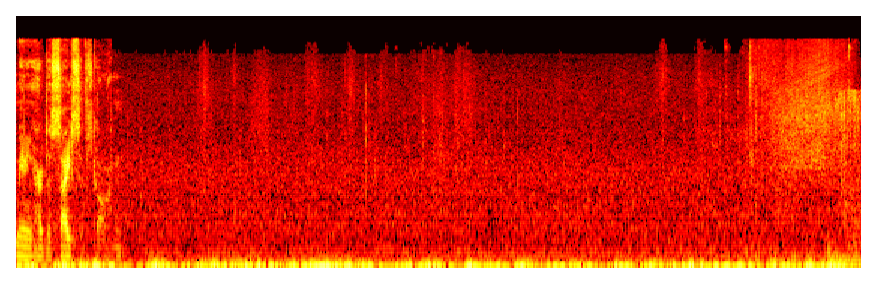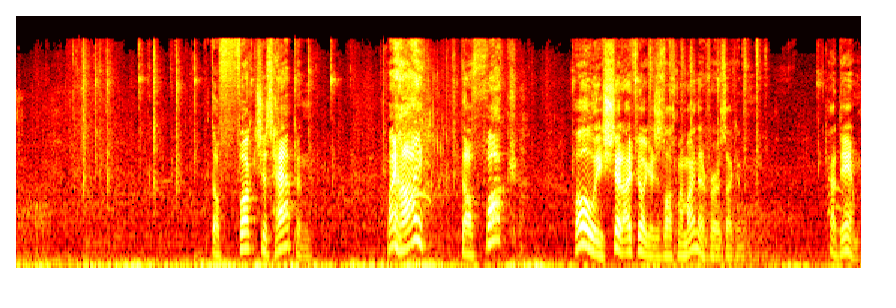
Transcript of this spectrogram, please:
Meaning her decisive's gone. The fuck just happened? Am I high? The fuck? Holy shit, I feel like I just lost my mind there for a second. God damn.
